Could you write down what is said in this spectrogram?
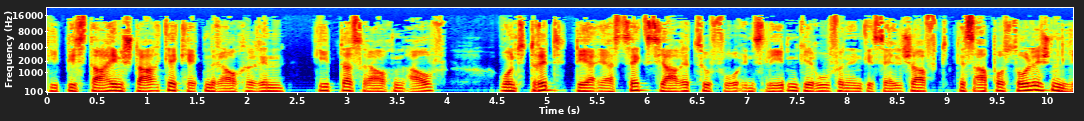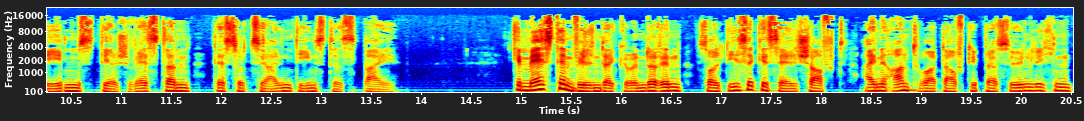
Die bis dahin starke Kettenraucherin gibt das Rauchen auf und tritt der erst sechs Jahre zuvor ins Leben gerufenen Gesellschaft des apostolischen Lebens der Schwestern des sozialen Dienstes bei Gemäß dem Willen der Gründerin soll diese Gesellschaft eine Antwort auf die persönlichen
